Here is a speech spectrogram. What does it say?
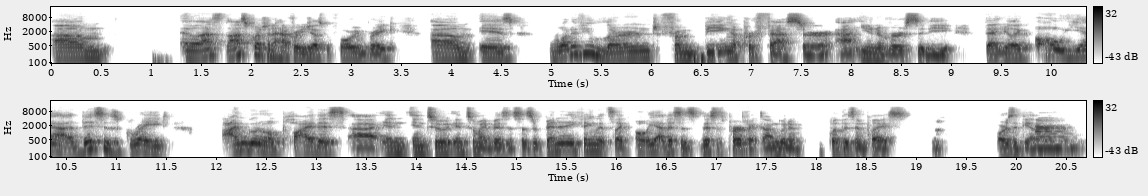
Um, and last last question I have for you just before we break um, is what have you learned from being a professor at university that you're like, oh yeah, this is great. I'm going to apply this uh, in, into into my business. Has there been anything that's like, oh yeah, this is this is perfect. I'm going to put this in place, or is it the other um?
